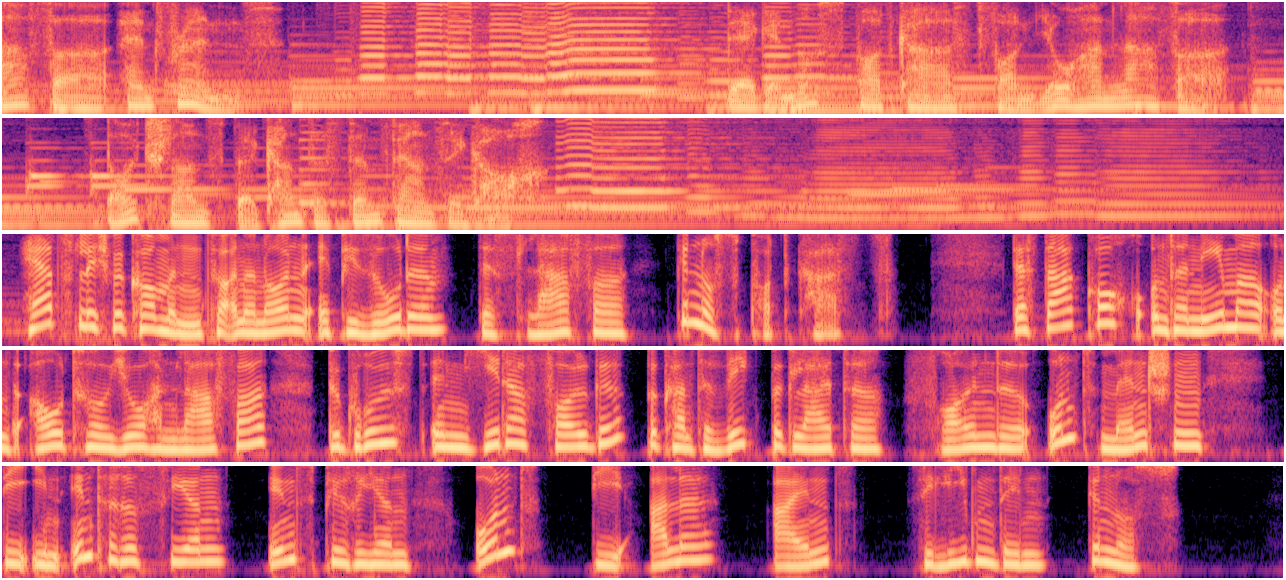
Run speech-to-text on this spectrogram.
Laugher and Friends. Der Genuss-Podcast von Johann Lafer, Deutschlands bekanntestem Fernsehkoch. Herzlich willkommen zu einer neuen Episode des Lafer Genuss Podcasts. Der Starkoch, Unternehmer und Autor Johann Lafer begrüßt in jeder Folge bekannte Wegbegleiter, Freunde und Menschen, die ihn interessieren, inspirieren und die alle eint, sie lieben den Genuss.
